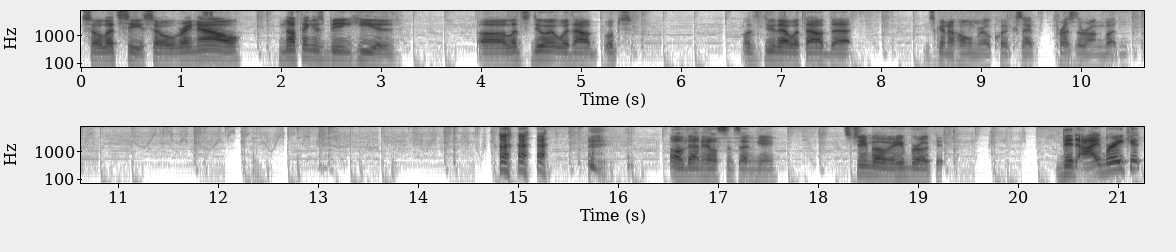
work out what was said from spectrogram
So let's see. So right now, nothing is being heated. Uh, let's do it without, whoops. Let's do that without that. It's going to home real quick because I pressed the wrong button. All downhill since Endgame. Stream over, he broke it. Did I break it?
